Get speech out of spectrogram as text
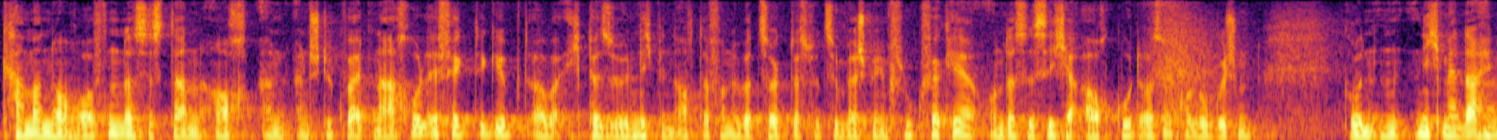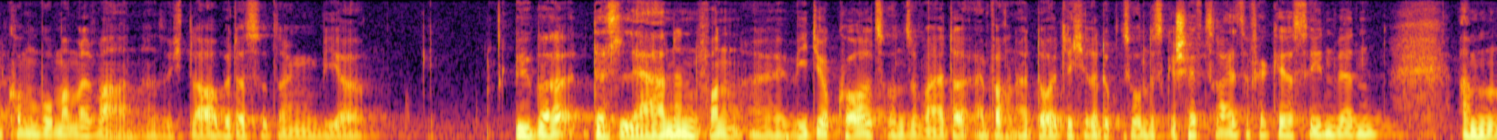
kann man nur hoffen, dass es dann auch ein, ein, Stück weit Nachholeffekte gibt. Aber ich persönlich bin auch davon überzeugt, dass wir zum Beispiel im Flugverkehr, und das ist sicher auch gut aus ökologischen Gründen, nicht mehr dahin kommen, wo wir mal waren. Also ich glaube, dass sozusagen wir über das Lernen von äh, Videocalls und so weiter einfach eine deutliche Reduktion des Geschäftsreiseverkehrs sehen werden. Ähm,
